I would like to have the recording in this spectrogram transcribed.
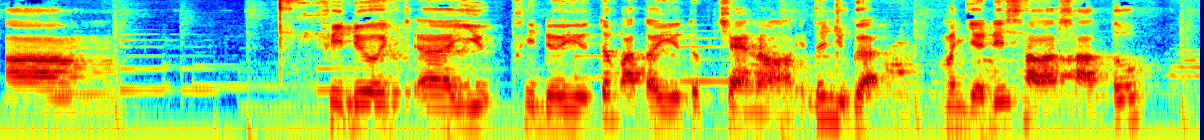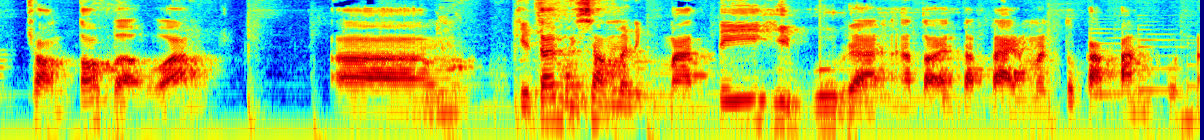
Em, video yu- video YouTube atau YouTube channel itu juga menjadi salah satu contoh bahwa em, kita bisa menikmati hiburan atau entertainment itu kapan pun.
